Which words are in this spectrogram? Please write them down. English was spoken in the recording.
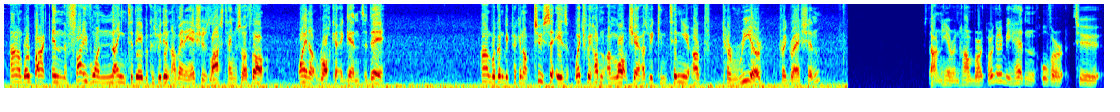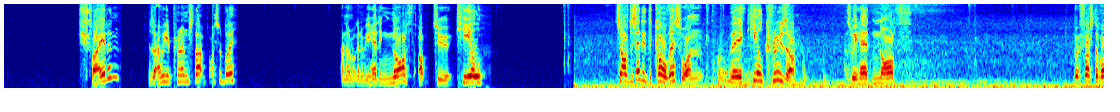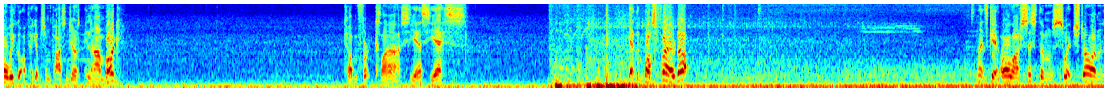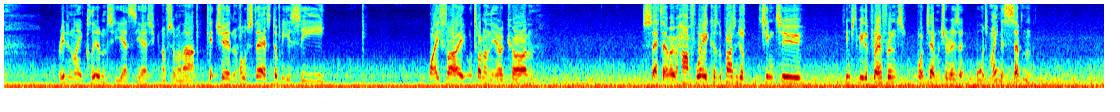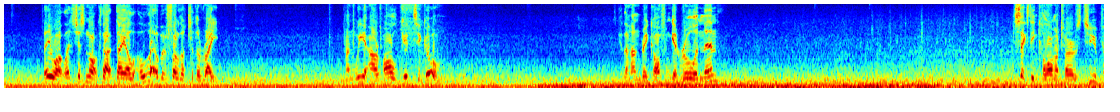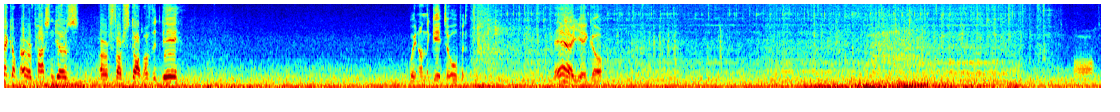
And we're back in the 519 today because we didn't have any issues last time, so I thought, why not rock it again today? And we're going to be picking up two cities which we haven't unlocked yet as we continue our career progression. Starting here in Hamburg, we're going to be heading over to Schweiren? Is that how you'd pronounce that, possibly? And then we're going to be heading north up to Kiel. So I've decided to call this one the Kiel Cruiser as we head north but first of all, we've got to pick up some passengers in Hamburg. Comfort class, yes, yes. Get the bus fired up. Let's get all our systems switched on. Reading light clearance, yes, yes, you can have some of that. Kitchen, hostess, WC. Wi-Fi, we'll turn on the aircon set it about halfway because the passengers seem to seems to be the preference. What temperature is it? Oh, it's minus seven. Tell you what, let's just knock that dial a little bit further to the right. And we are all good to go. Get the handbrake off and get rolling then. 16 kilometres to pick up our passengers, our first stop of the day. Waiting on the gate to open. There you go. Oh.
